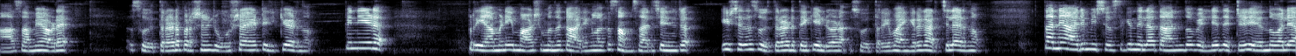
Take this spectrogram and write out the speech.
ആ സമയം അവിടെ സുഹിത്രയുടെ പ്രശ്നം രൂക്ഷമായിട്ടിരിക്കുമായിരുന്നു പിന്നീട് പ്രിയാമണി മാഷും വന്ന് കാര്യങ്ങളൊക്കെ സംസാരിച്ച് കഴിഞ്ഞിട്ട് ഇഷിത സുഹിത്രയുടെ അടുത്തേക്ക് ചെല്ലുവാണ്. സുഹിത്രയെ ഭയങ്കര കരച്ചിലായിരുന്നു. തന്നെ ആരും വിശ്വസിക്കുന്നില്ല. താനെന്തോ വലിയ തെറ്റ് ചെയ്യുന്ന പോലെ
